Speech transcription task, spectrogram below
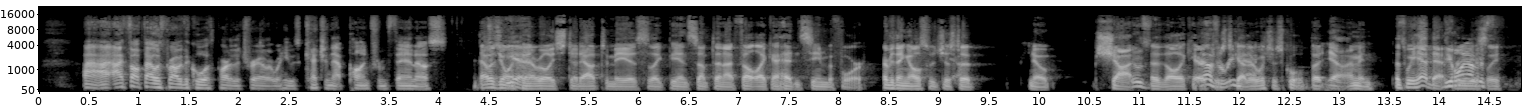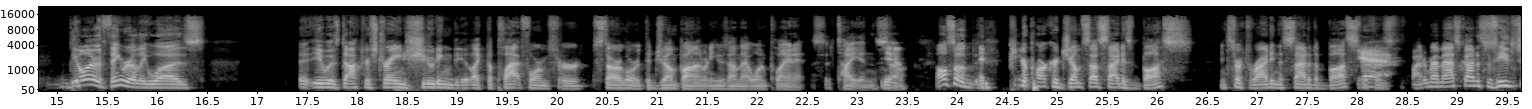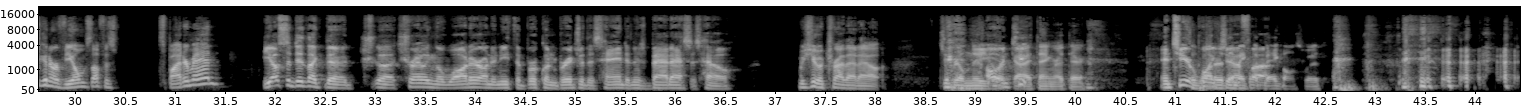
I, I thought that was probably the coolest part of the trailer when he was catching that punch from Thanos. That was the only Yeah. thing that really stood out to me as like being something I felt like I hadn't seen before. Everything else was just a, you know, shot was- of all the that was characters together, which is cool. But yeah, I mean, that's we had that The only other- previously. the only other thing really was it was Doctor Strange shooting the like the platforms for Star Lord to jump on when he was on that one planet, so Titans. So. Yeah. Also, Peter Parker jumps outside his bus and starts riding the side of the bus Yeah. with his Spider-Man mask on. It. So he's just going to reveal himself as Spider-Man. He also did like the uh, trailing the water underneath the Brooklyn Bridge with his hand, and there's badass as hell. We should go try that out. It's a real New York Oh, guy to- thing right there. And to your the water point, they Jeff, make the uh, bagels with.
